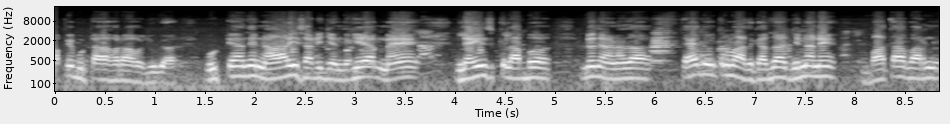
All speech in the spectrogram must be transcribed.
ਆਪੇ ਬੂਟਾ ਹਰਾ ਹੋ ਜਾਊਗਾ। ਬੂਟਿਆਂ ਦੇ ਨਾਲ ਹੀ ਸਾਡੀ ਜ਼ਿੰਦਗੀ ਆ। ਮੈਂ ਲਾਇਨਸ ਕਲੱਬ ਲੁਧਿਆਣਾ ਦਾ ਤਹਿ ਦਿਲੋਂ ਧੰਨਵਾਦ ਕਰਦਾ, ਜਿਨ੍ਹਾਂ ਨੇ ਵਾਤਾਵਰਨ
